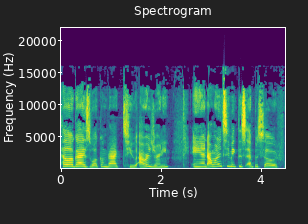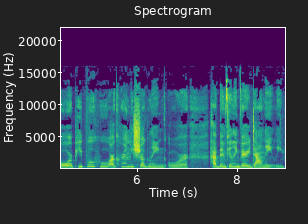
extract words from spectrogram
Hello, guys, welcome back to our journey. And I wanted to make this episode for people who are currently struggling or have been feeling very down lately.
